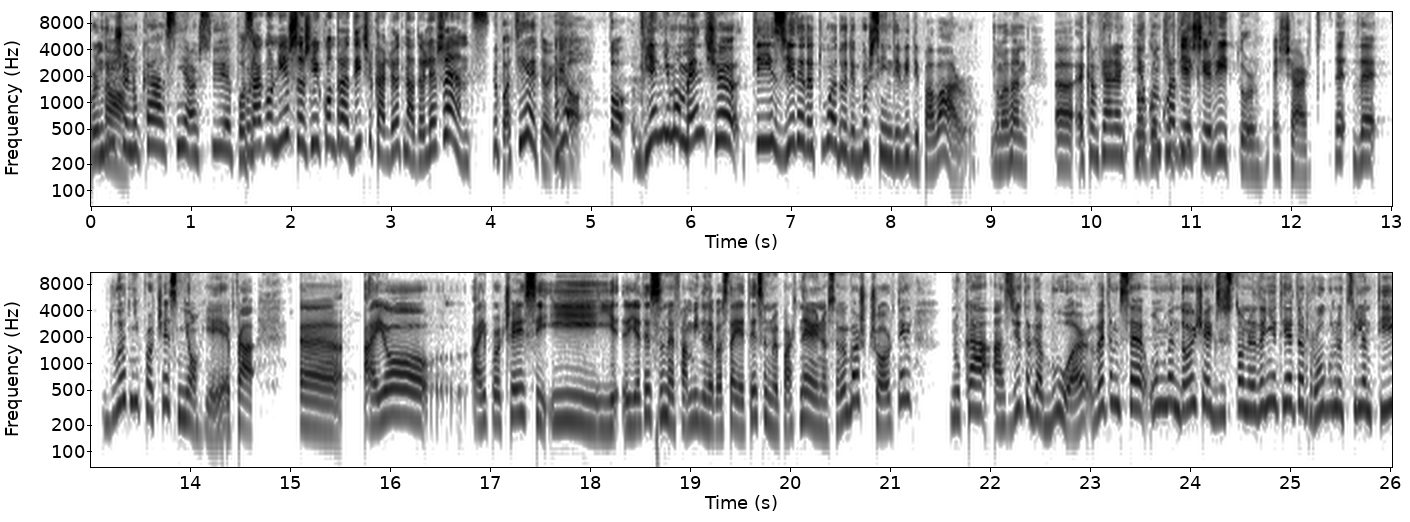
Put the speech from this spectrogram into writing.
Përndryshe po. nuk ka asnjë arsye për Po zakonisht është një kontradiktë që kalohet në adoleshencë. Jo, patjetër. Jo. Po vjen një moment që ti zgjedhjet e tua duhet t'i bësh si individ i pavarur. Domethënë, e kam fjalën po, jo kontradiktë. Po kur ti je i rritur, e qartë. Dhe dhe Duhet një proces njohjeje, pra ajo, ai procesi i jetesën me familjen dhe pastaj jetesën me partnerin ose me bashkëshortin, nuk ka asgjë të gabuar, vetëm se unë mendoj që ekziston edhe një tjetër rrugë në të cilën ti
